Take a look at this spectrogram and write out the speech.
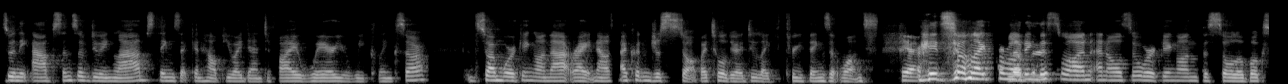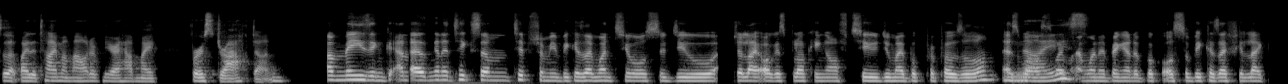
So, in the absence of doing labs, things that can help you identify where your weak links are. So I'm working on that right now. I couldn't just stop. I told you I do like three things at once. Yeah. Right. So like promoting this one and also working on the solo book so that by the time I'm out of here, I have my first draft done. Amazing. And I'm going to take some tips from you because I want to also do July, August blocking off to do my book proposal as nice. well. So I, I want to bring out a book also because I feel like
